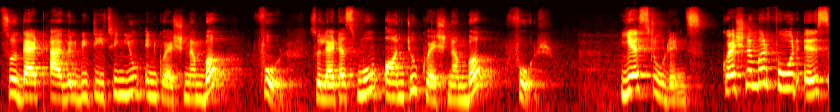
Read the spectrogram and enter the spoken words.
So that I will be teaching you in question number 4. So let us move on to question number 4. Yes students, Question number 4 is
